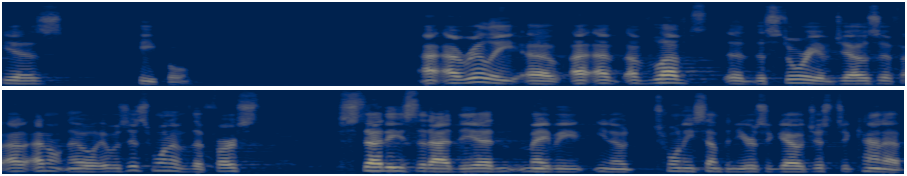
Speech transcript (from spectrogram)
His people. I, I really, uh, I, have loved uh, the story of Joseph. I, I don't know, it was just one of the first studies that I did, maybe you know, twenty something years ago, just to kind of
